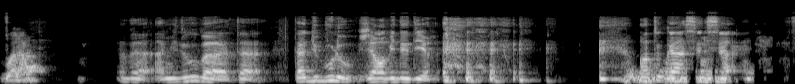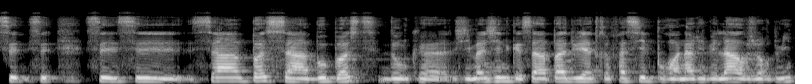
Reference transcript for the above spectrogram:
Voilà. Eh ben, Amidou, bah, tu as, du boulot, j'ai envie de dire. en tout cas, c'est c'est un poste, c'est un beau poste. Donc, euh, j'imagine que ça n'a pas dû être facile pour en arriver là aujourd'hui.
